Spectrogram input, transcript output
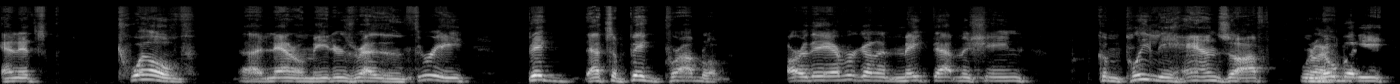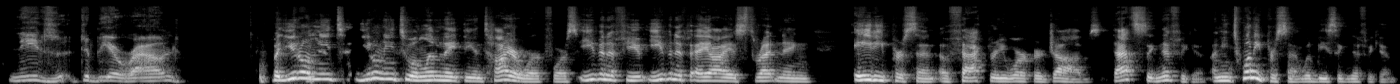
and it's 12 uh, nanometers rather than three, big, that's a big problem. Are they ever going to make that machine completely hands off where right. nobody needs to be around? But you don't need to, you don't need to eliminate the entire workforce even if you even if AI is threatening 80% of factory worker jobs. That's significant. I mean, 20% would be significant.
